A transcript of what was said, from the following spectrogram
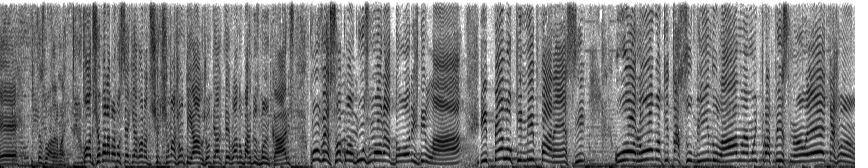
É. Tá zoada, moleque? Ó, deixa eu falar pra você aqui agora. Deixa eu chamar João Tiago. João Tiago esteve lá no bairro dos Bancários, conversou com alguns moradores de lá e, pelo que me parece, o aroma que tá subindo lá não é muito propício, não. Eita, João!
